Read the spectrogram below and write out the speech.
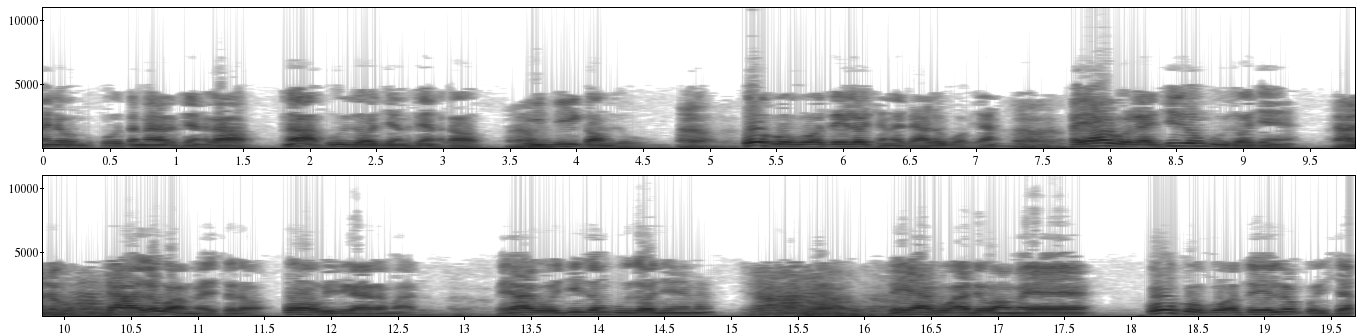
မင်းတို့ကိုယ်တနာဖြင့်၎င်းငါပူဇော်ခြင်းဖြင့်၎င်းဒီနည်းကောင်းဆုံးမှန်ပါကိုယ့်ကိုယ်ကိုယ်သိလို့ချင်တဲ့ဒါလို့ပေါ့ဗျာမှန်ပါဘုရားကိုယ်လည်းအကြီးဆုံးပူဇော်ခြင်းဒါလုံးပါဒါလို့ရမယ်ဆိုတော့ပေါ်ပြီဒကာဓမ္မတို့ ဘုရားကိုအကြီးဆုံးပူဇော်ခြင်းလားရပါဗျာတရားကိုအထောက်အမယ်ကိုယ့်ကိုယ်ကိုအသေးလွတ်ကိုရှာ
